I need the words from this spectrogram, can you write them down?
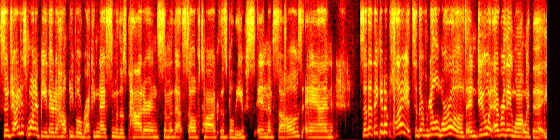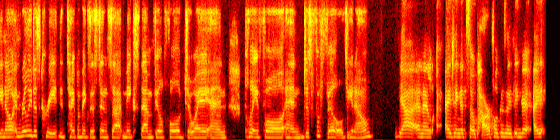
So I just want to be there to help people recognize some of those patterns some of that self talk, those beliefs in themselves, and so that they can apply it to the real world and do whatever they want with it, you know, and really just create the type of existence that makes them feel full of joy and playful and just fulfilled, you know? Yeah. And I, I think it's so powerful because I think I,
